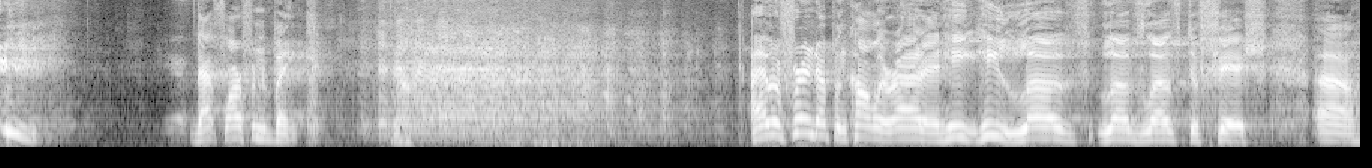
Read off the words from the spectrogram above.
that far from the bank no. I have a friend up in Colorado, and he he loves loves loves to fish, uh,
